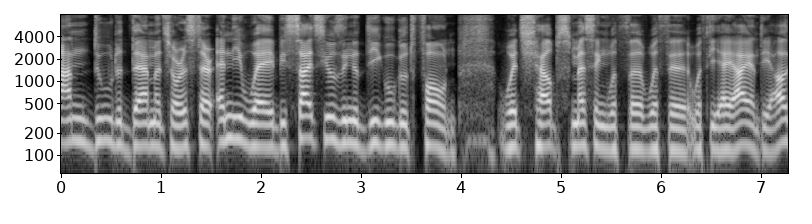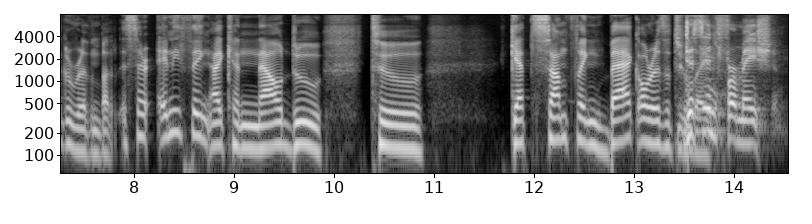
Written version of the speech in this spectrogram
undo the damage or is there any way besides using a de-googled phone which helps messing with the with the with the AI and the algorithm but is there anything I can now do to get something back or is it too late? Disinformation.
